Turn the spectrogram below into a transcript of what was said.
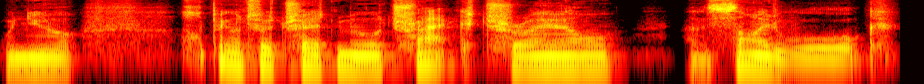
When you're hopping onto a treadmill track trail and sidewalk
